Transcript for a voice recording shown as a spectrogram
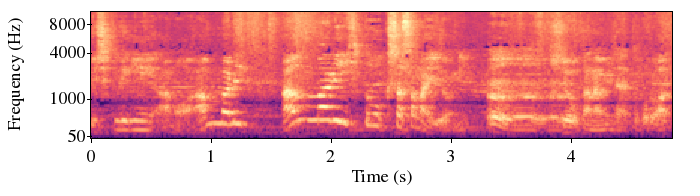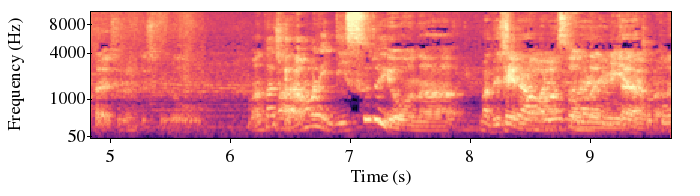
意識的にあのあんまりあんまり人を腐さないようにうんうんうん。しようかなみたいなところはあったりするんですけど、まあ確かにあんまりディスるようなまあ、ディステーマはそんなにないみたいなことを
